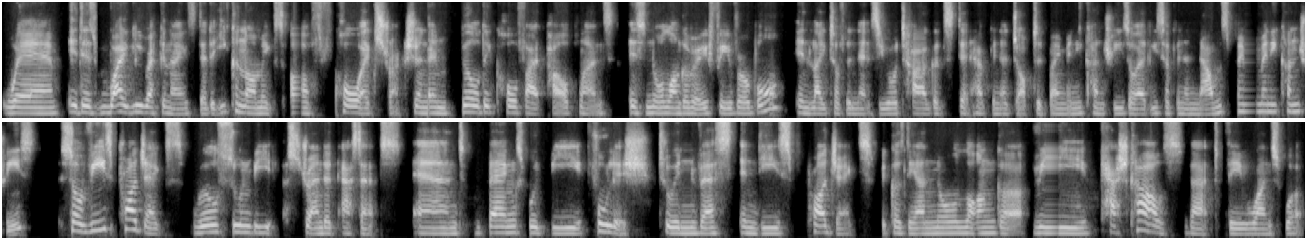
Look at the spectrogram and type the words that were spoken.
where it is widely recognized that the economics of coal extraction and building coal fired power plants is no longer very favorable in light of the net zero targets that have been adopted by many countries, or at least have been announced by many countries. So these projects will soon be stranded assets, and banks would be foolish to invest in these projects because they are no longer the cash cows that they once were.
